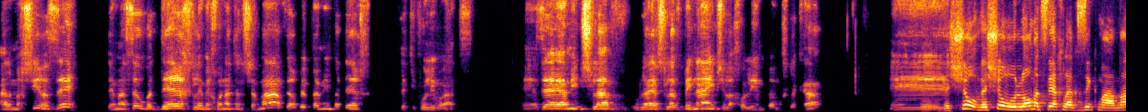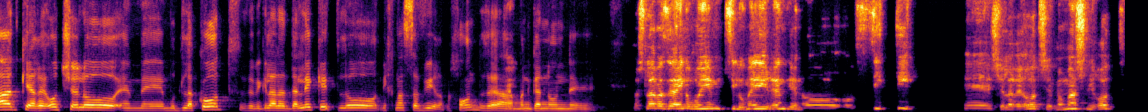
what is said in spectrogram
על המכשיר הזה, למעשה הוא בדרך למכונת הנשמה והרבה פעמים בדרך לטיפול נמרץ. זה היה מין שלב, אולי השלב ביניים של החולים במחלקה. אה, ושוב, ושוב, הוא לא מצליח להחזיק מעמד כי הריאות שלו הן אה, מודלקות ובגלל הדלקת לא נכנס אוויר, נכון? זה כן. המנגנון... אה, בשלב הזה היינו רואים צילומי רנטגן או, או CT של הריאות שממש נראות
